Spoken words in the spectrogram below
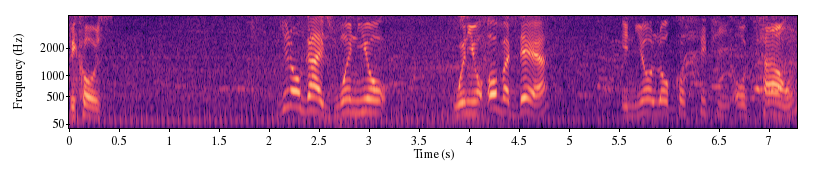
because you know guys when you're when you're over there in your local city or town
